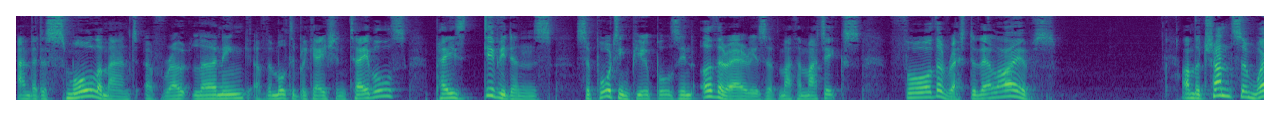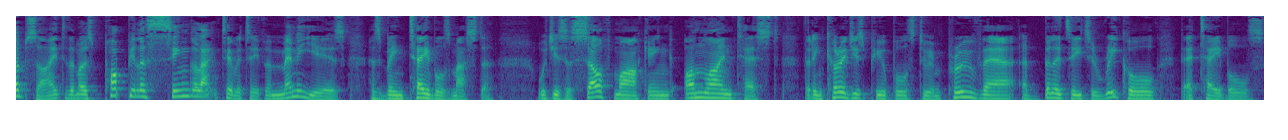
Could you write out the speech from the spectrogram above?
and that a small amount of rote learning of the multiplication tables pays dividends supporting pupils in other areas of mathematics for the rest of their lives. On the Transum website, the most popular single activity for many years has been Tables Master, which is a self marking online test that encourages pupils to improve their ability to recall their tables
